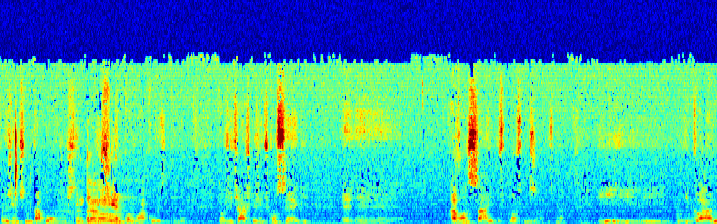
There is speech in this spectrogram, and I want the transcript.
para a gente não está bom. A gente sempre está mexendo com alguma coisa. Entendeu? Então a gente acha que a gente consegue é, é, avançar para os próximos anos. Né? E, e- e- e, claro,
